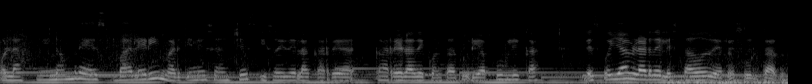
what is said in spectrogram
Hola, mi nombre es Valery Martínez Sánchez y soy de la carrera, carrera, de Contaduría Pública. Les voy a hablar del estado de resultados.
